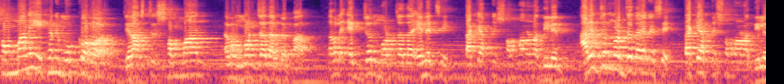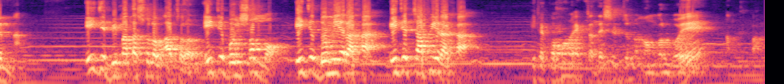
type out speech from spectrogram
সম্মানই এখানে মুখ্য হয়, যে রাষ্ট্রের সম্মান এবং মর্যাদার ব্যাপার, তাহলে একজন মর্যাদা এনেছে, তাকে আপনি সম্মাননা দিলেন। আরেকজন মর্যাদা এনেছে, তাকে আপনি সম্মাননা দিলেন না। এই যে বিমাতা সুলভ আচরণ, এই যে বৈষম্য, এই যে দমিয়ে রাখা, এই যে চাপিয়ে রাখা, এটা কখনো একটা দেশের জন্য মঙ্গল বয়ে আনতে পারে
